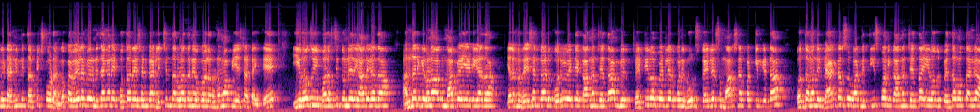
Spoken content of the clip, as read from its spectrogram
వీటన్నిటిని తప్పించుకోవడానికి ఒకవేళ మీరు నిజంగానే కొత్త రేషన్ కార్డులు ఇచ్చిన తర్వాతనే ఒకవేళ రుణమాఫీ చేసినట్టయితే ఈ రోజు ఈ పరిస్థితి ఉండేది కాదు కదా. అందరికి రుణాలు మాఫీ కదా. ఇలా మీరు రేషన్ కార్డు కొరివి పెట్టే కారణం చేత మీరు చెట్టిలో పెట్టలేరు. కొన్ని రూల్స్ గైడ్లైన్స్ మార్చినప్పటికీ గిట్ట కొంతమంది బ్యాంకర్స్ వాటిని తీసుకొని కారణం చేత ఈ రోజు పెద్ద మొత్తంగా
